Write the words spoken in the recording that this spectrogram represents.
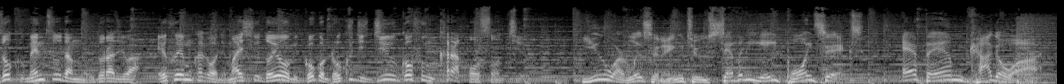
続メンツー団のウドラジは FM 香川で毎週土曜日午後6時15分から放送中。You are listening to 78.6 FM Kagawa.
